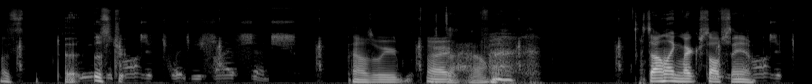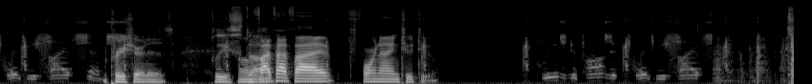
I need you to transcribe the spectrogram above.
Let's uh, let's tr- cents. That was weird. All What right. the hell? Sound like Microsoft Sam. Deposit 25 cents. I'm pretty sure it is. Please Um, stop. five five five four nine two two. Please deposit 25 cents.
